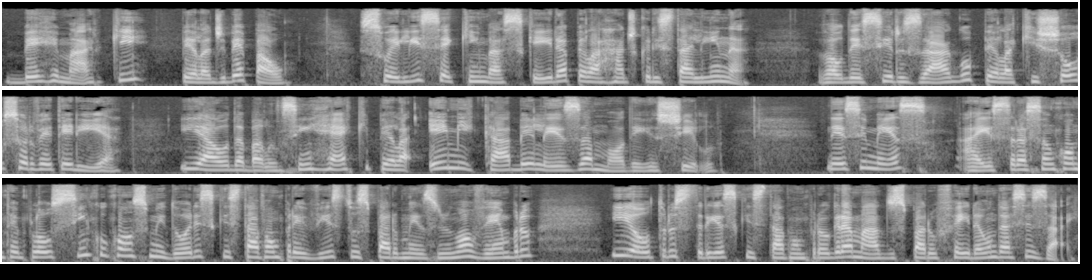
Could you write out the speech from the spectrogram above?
Berremarque, pela de Bepal. Sueli Sequim Basqueira, pela Rádio Cristalina. Valdecir Zago, pela Quixou Sorveteria. E Alda Balancin Rec, pela MK Beleza Moda e Estilo. Nesse mês, a extração contemplou cinco consumidores que estavam previstos para o mês de novembro e outros três que estavam programados para o feirão da CISAI.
